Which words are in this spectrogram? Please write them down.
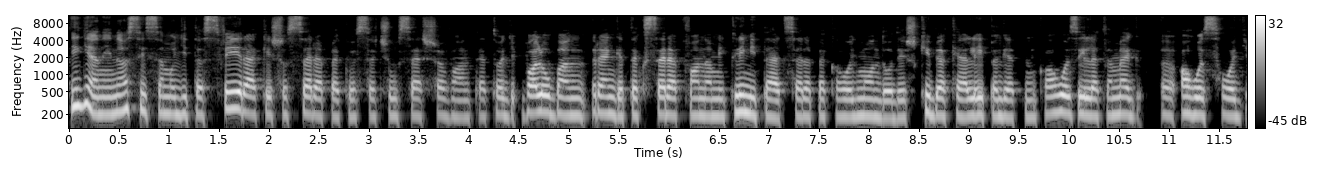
Igen, én azt hiszem, hogy itt a szférák és a szerepek összecsúszása van, tehát hogy valóban rengeteg szerep van, amik limitált szerepek, ahogy mondod, és kibe kell lépegetnünk ahhoz, illetve meg ahhoz, hogy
